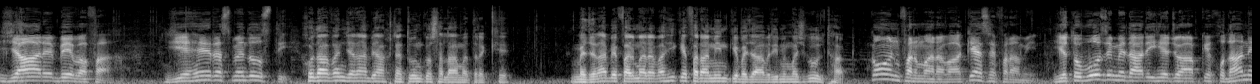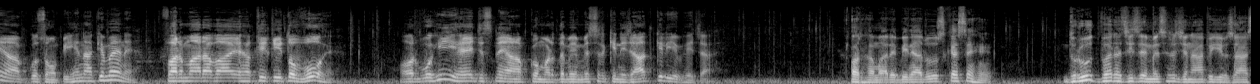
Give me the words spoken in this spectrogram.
यार बेवफा यह है रस्म दोस्ती। खुदावन जनाब आखनतून को सलामत रखे। मैं जनाब फरमा रवाही के फरामीन की बजावरी में मशगूल था। कौन फरमा रवा? कैसे फरामीन? ये तो वो ज़िम्मेदारी है जो आपके खुदा ने आपको सौंपी है ना कि मैंने। फरमा रवा हकीकी तो वो है और वही है जिसने आपको मर्दम मिस्र की निजात के लिए भेजा है। और हमारे बिना रूस कैसे हैं? दरूद भर अज़ीज़ मिस्र जनाब युजार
